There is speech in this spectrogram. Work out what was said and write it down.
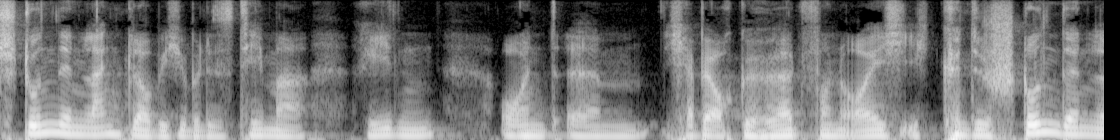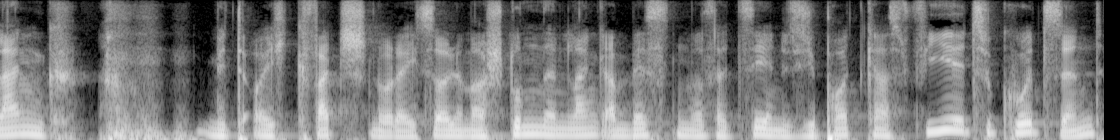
stundenlang, glaube ich, über dieses Thema reden und ähm, ich habe ja auch gehört von euch, ich könnte stundenlang mit euch quatschen oder ich soll immer stundenlang am besten was erzählen, dass die Podcasts viel zu kurz sind.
